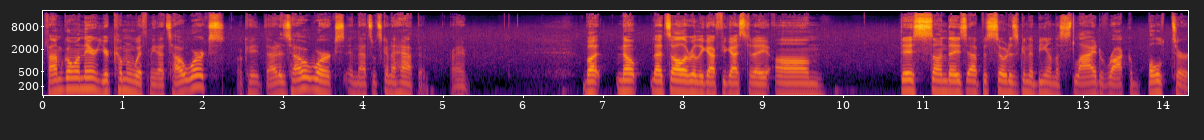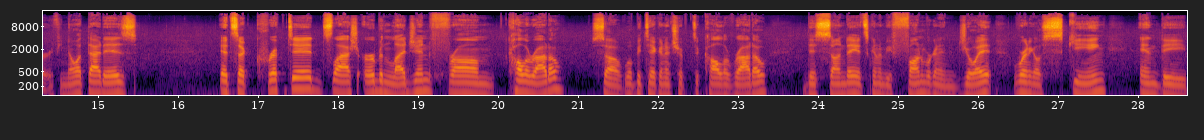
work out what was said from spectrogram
If I'm going there, you're coming with me. That's how it works. Okay, that is how it works, and that's what's going to happen, right? But nope, that's all I really got for you guys today. Um, this Sunday's episode is going to be on the Slide Rock Bolter. If you know what that is, it's a cryptid slash urban legend from Colorado. So we'll be taking a trip to Colorado this Sunday. It's going to be fun. We're going to enjoy it. We're going to go skiing in the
